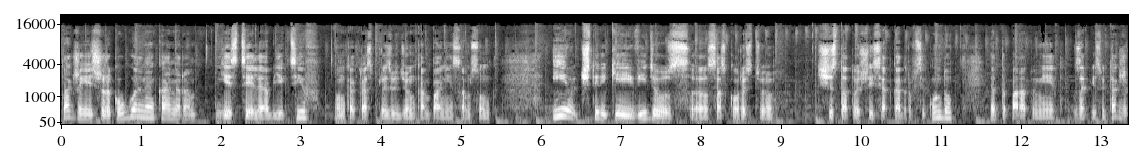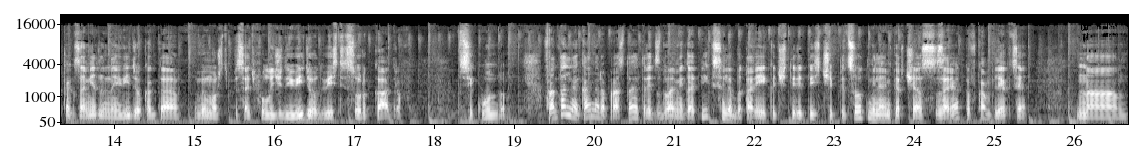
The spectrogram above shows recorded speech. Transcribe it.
Также есть широкоугольная камера, есть телеобъектив, он как раз произведен компанией Samsung, и 4К видео э, со скоростью с частотой 60 кадров в секунду этот аппарат умеет записывать. Так же, как замедленное видео, когда вы можете писать Full HD видео 240 кадров в секунду. Фронтальная камера простая, 32 мегапикселя, батарейка 4500 мАч, зарядка в комплекте на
